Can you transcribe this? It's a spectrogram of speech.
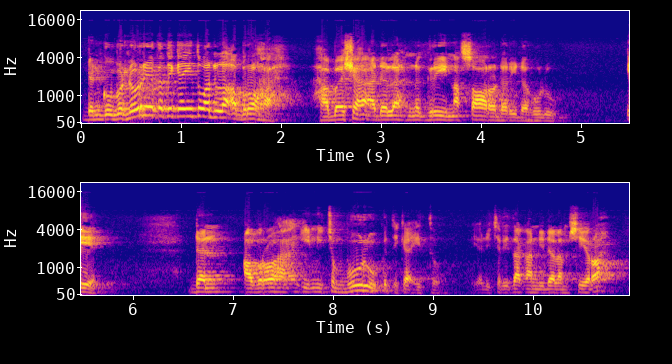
Dan gubernurnya ketika itu adalah Abrohah. Habasyah adalah negeri Nasara dari dahulu. Iya. Dan Abroha ini cemburu ketika itu. Ya diceritakan di dalam sirah.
